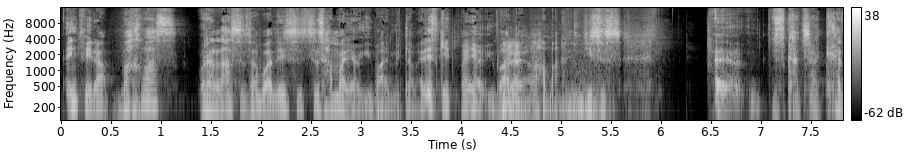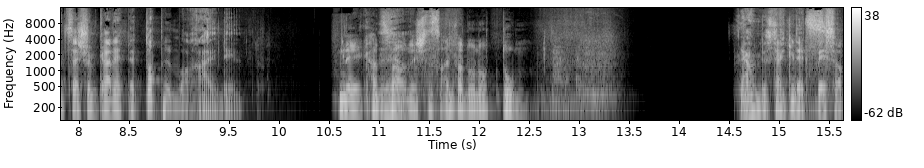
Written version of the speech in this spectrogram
entweder mach was oder lass es, aber das ist, das haben wir ja überall mittlerweile. Es geht mir ja überall Ja, ja. Hammer. Dieses, äh, das kannst du kannst du ja schon gar nicht mehr Doppelmoral nennen. Nee, kannst du Ja. auch nicht. Das ist einfach nur noch dumm. Ja, und das Da wird nicht besser.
